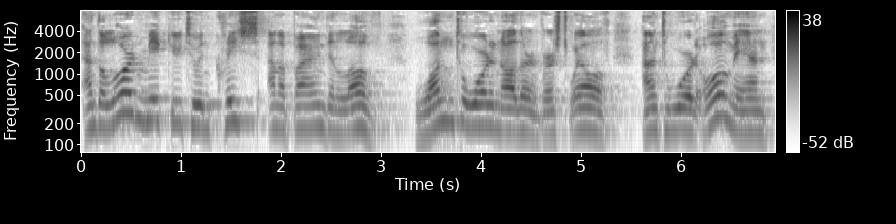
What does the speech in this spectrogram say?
and the Lord make you to increase and abound in love, one toward another, in verse 12, and toward all men,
